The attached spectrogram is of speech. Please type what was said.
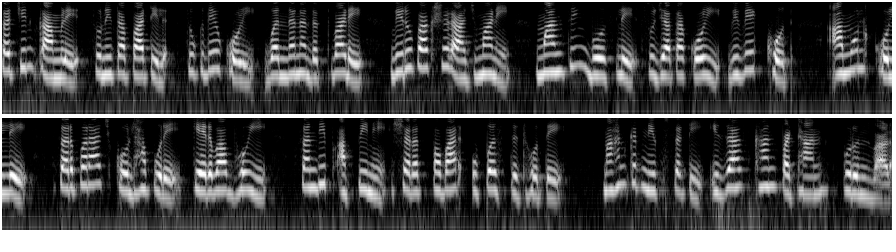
सचिन कांबळे सुनीता पाटील सुखदेव कोळी वंदना दत्वाडे विरूपाक्ष राजमाने मानसिंग भोसले सुजाता कोळी विवेक खोत अमोल कोल्हे सर्पराज कोल्हापुरे केरवा भोई संदीप आप्पीने शरद पवार उपस्थित होते. महानकर न्यूजसाठी इजाज खान पठाण कुरुंदवाड.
